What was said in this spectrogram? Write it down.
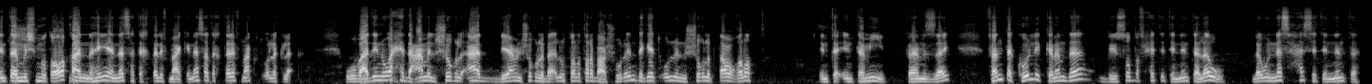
انت مش متوقع إن هي الناس هتختلف معاك. الناس هتختلف معاك وتقول لك لأ. وبعدين واحد عامل شغل قاعد بيعمل شغل بقاله 3 4 شهور انت جاي تقول إن الشغل بتاعه غلط. انت انت مين؟ فاهم إزاي؟ فأنت كل الكلام ده بيصب في حتة إن انت لو لو الناس حست إن انت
